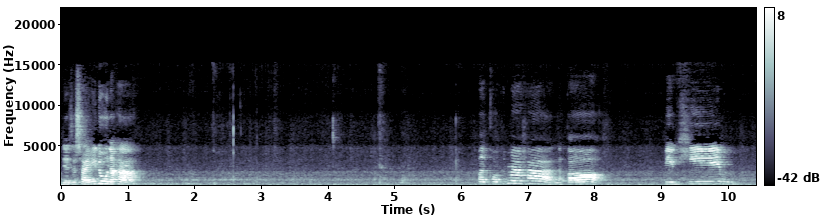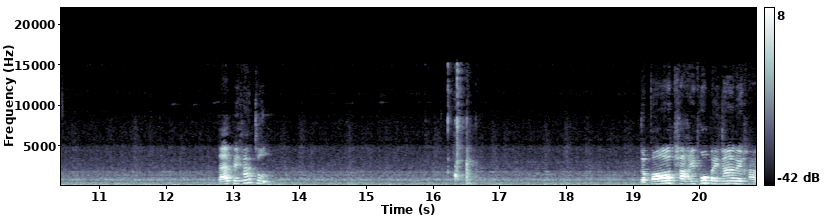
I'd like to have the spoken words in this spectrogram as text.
เดี๋ยวจะใช้ให้ดูนะคะ เปิดโคดขึ้นมาค่ะ แล้วก็ บีบครีมแตะไป 5 จุด แล้วก็ทาให้ทั่วใบหน้าเลยค่ะ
